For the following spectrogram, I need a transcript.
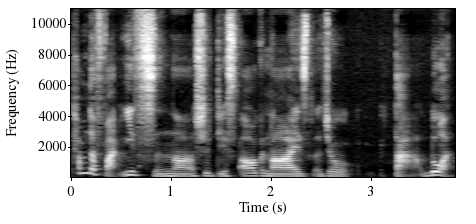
它们的反义词呢是 disorganized，就打乱。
